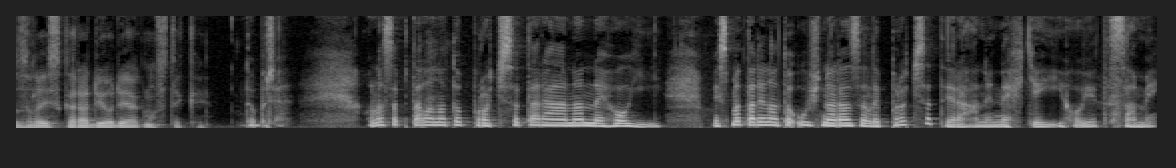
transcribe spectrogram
z hlediska radiodiagnostiky. Dobře. Ona se ptala na to, proč se ta rána nehojí. My jsme tady na to už narazili. Proč se ty rány nechtějí hojit sami?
